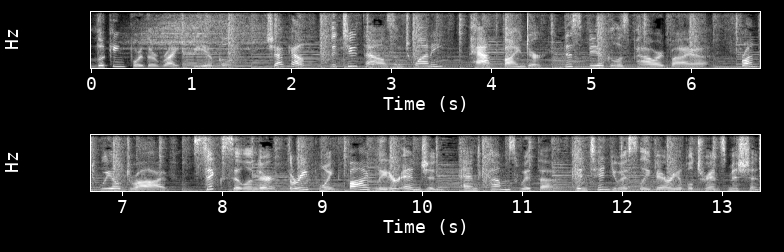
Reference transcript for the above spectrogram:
Looking for the right vehicle? Check out the 2020 Pathfinder. This vehicle is powered by a front-wheel drive, six-cylinder, 3.5-liter engine, and comes with a continuously variable transmission.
